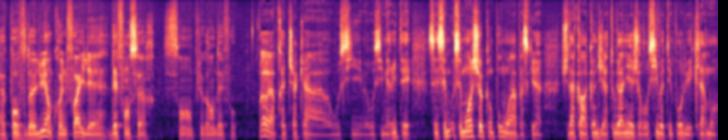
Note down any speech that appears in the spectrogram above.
euh, pauvre de lui, encore une fois, il est défenseur, sans plus grand défaut. Ouais, après Chaka aussi, aussi mérité. C'est moins choquant pour moi parce que je suis d'accord, Kanji a tout gagné, j'aurais aussi voté pour lui, clairement.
